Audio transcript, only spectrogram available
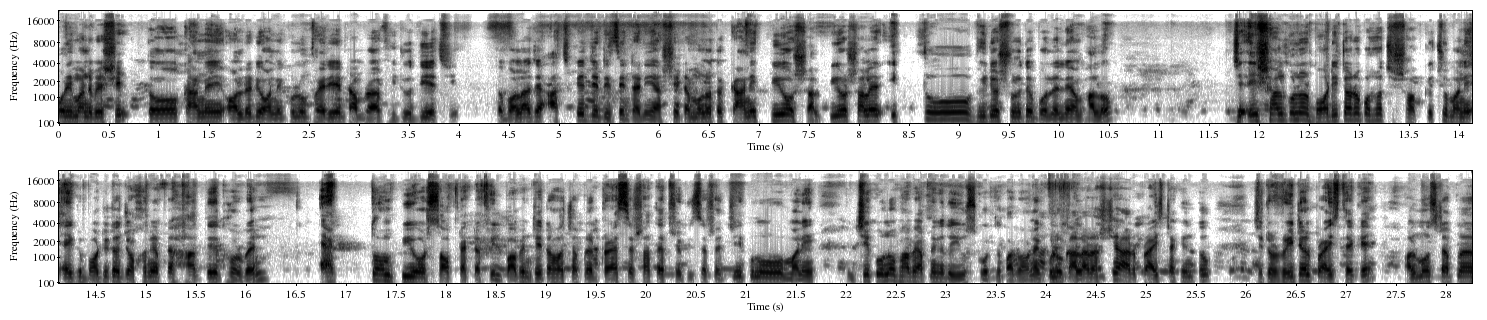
পরিমাণে বেশি। তো কানে অলরেডি অনেকগুলো ভ্যারিয়েন্ট আমরা ভিডিও দিয়েছি। তো বলা যায় আজকে যে ডিজাইনটা নিয়ে আসছে, এটা মূলত কানে পিওর শাল। পিওর শালের একটু ভিডিও শুরুতে বলে নেওয়া ভালো যে এই শালগুলোর বডিটার উপর হচ্ছে সব কিছু মানে এই বডিটা যখনই আপনি হাত দিয়ে ধরবেন একদম পিওর সফট একটা ফিল পাবেন, যেটা হচ্ছে আপনার ড্রেসের সাথে থ্রি পিসের সাথে যে কোনো মানে যে কোনো ভাবে আপনি কিন্তু ইউজ করতে পারবেন। অনেকগুলো কালার আসছে আর প্রাইসটা কিন্তু যেটা রিটেল প্রাইস থেকে অলমোস্ট আপনার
